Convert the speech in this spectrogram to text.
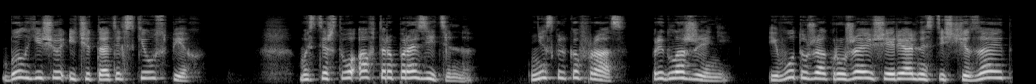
был еще и читательский успех. Мастерство автора поразительно. Несколько фраз, предложений, и вот уже окружающая реальность исчезает,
